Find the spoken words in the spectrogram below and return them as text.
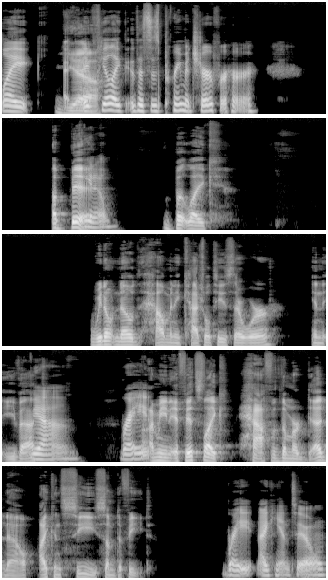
Like I- Yeah. I feel like this is premature for her, a bit. you know. But like we don't know how many casualties there were in the evac. Yeah. Right. I mean, if it's like half of them are dead now, I can see some defeat. Right, I can too.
